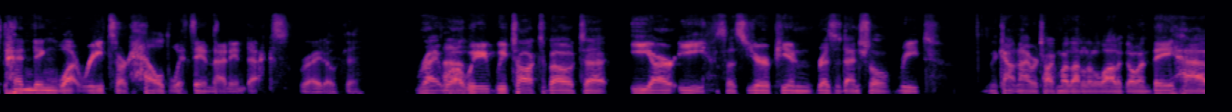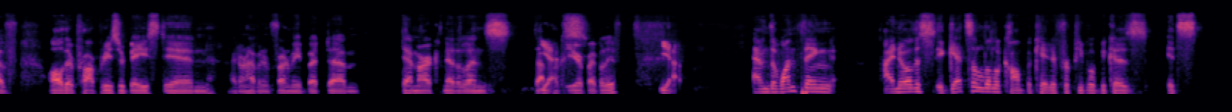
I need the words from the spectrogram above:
Depending what REITs are held within that index. Right, okay. right. Well, um, we, we talked about uh, ERE. So it's European Residential REIT. The count and I were talking about that a little while ago, and they have all their properties are based in, I don't have it in front of me, but um, Denmark, Netherlands, that part of Europe, I believe. Yeah. And the one thing I know this it gets a little complicated for people because it's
